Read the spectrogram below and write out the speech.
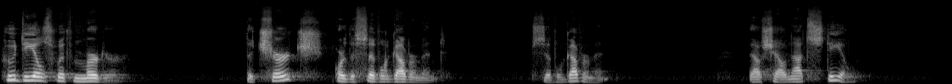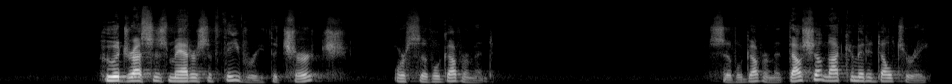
Who deals with murder? The church or the civil government? Civil government. Thou shalt not steal. Who addresses matters of thievery? The church or civil government? Civil government. Thou shalt not commit adultery.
